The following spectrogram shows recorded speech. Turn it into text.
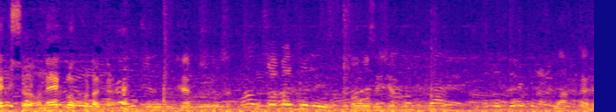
একশো মানে এক লক্ষ টাকা। লাখ টাকা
